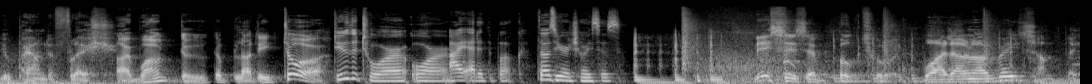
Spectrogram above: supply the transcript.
You pound of flesh. I won't do the bloody tour. Do the tour, or I edit the book. Those are your choices. This is a book tour. Why don't I read something?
